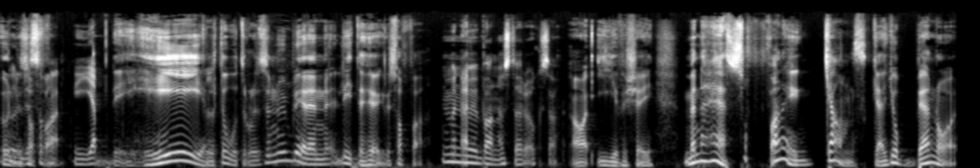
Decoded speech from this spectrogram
under, soffan. Japp. Det är helt otroligt. Så nu blir det en lite högre soffa. Men nu är barnen större också. Ja, i och för sig. Men den här soffan är ju ganska jobbig ändå.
